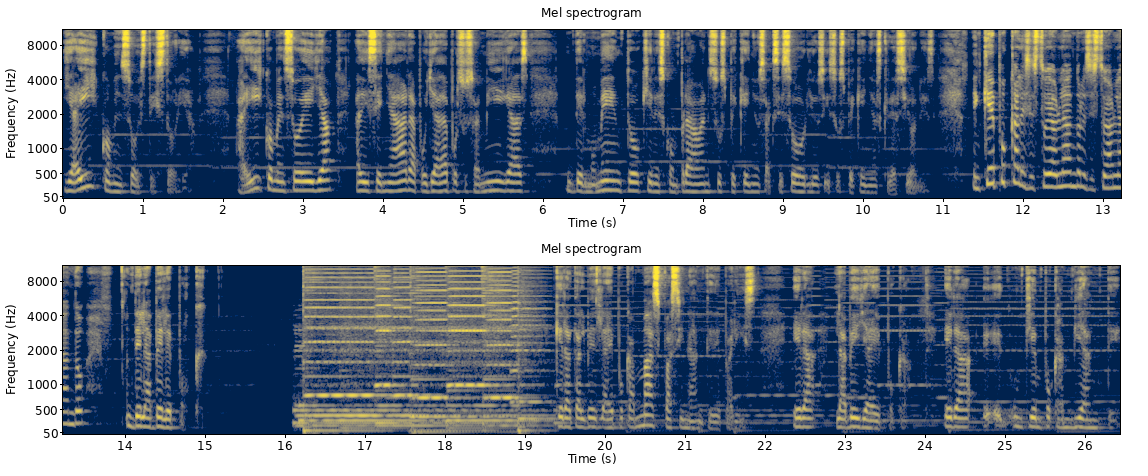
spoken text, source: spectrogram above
Y ahí comenzó esta historia. Ahí comenzó ella a diseñar, apoyada por sus amigas del momento, quienes compraban sus pequeños accesorios y sus pequeñas creaciones. ¿En qué época les estoy hablando? Les estoy hablando de la Belle Époque que era tal vez la época más fascinante de París. Era la bella época, era eh, un tiempo cambiante,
